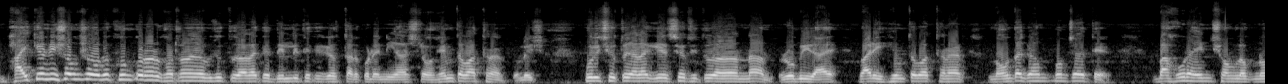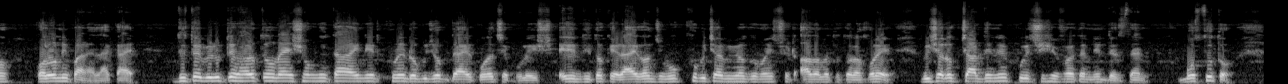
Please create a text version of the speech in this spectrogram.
ভাইকে নৃশংসভাবে খুন করার ঘটনায় অভিযুক্ত দাদাকে দিল্লি থেকে গ্রেফতার করে নিয়ে আসলো হেমতাবাদ থানার পুলিশ। পুলিশ সূত্রে জানা গিয়েছে, ধৃত দাদার নাম রবি রায়, বাড়ি হেমতাবাদ থানার নওদা গ্রাম পঞ্চায়েতের বাহুর আইন সংলগ্ন কলোনিপাড়া এলাকায়। ধৃতের বিরুদ্ধে ভারতীয় ন্যায় সংহিতা আইনের খুনের অভিযোগ দায়ের করেছে পুলিশ। এদিন ধৃতকে রায়গঞ্জ মুখ্য বিচার বিভাগীয় ম্যাজিস্ট্রেট আদালতে তোলা করে বিচারক চার দিনের পুলিশি হেফাজতের নির্দেশ দেন। বস্তুত।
